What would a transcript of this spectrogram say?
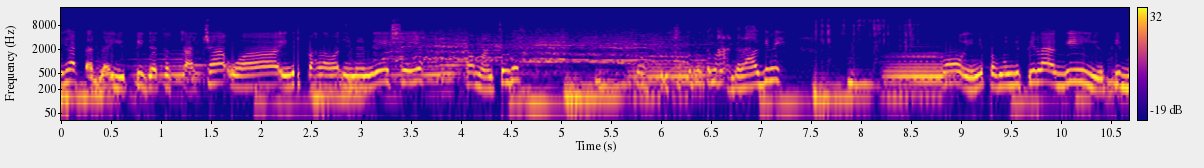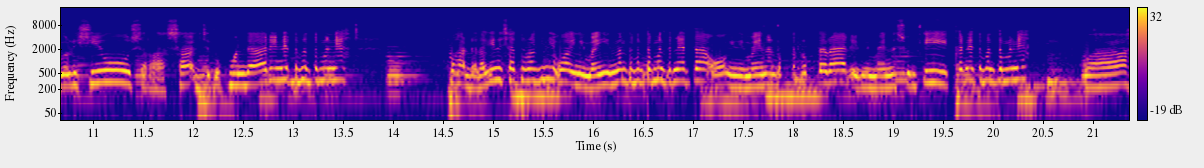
lihat ada Yupi Gatot Kaca. Wah ini pahlawan Indonesia ya. Wah mantul ya. Wah lihat teman-teman ada lagi nih. Wow ini permen Yupi lagi. Yupi Bolisius rasa jeruk mandarin ya teman-teman ya Wah ada lagi nih satu lagi nih. Wah ini mainan teman-teman ternyata. Oh ini mainan dokter-dokteran Ini mainan suntikan ya teman-teman ya. Wah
